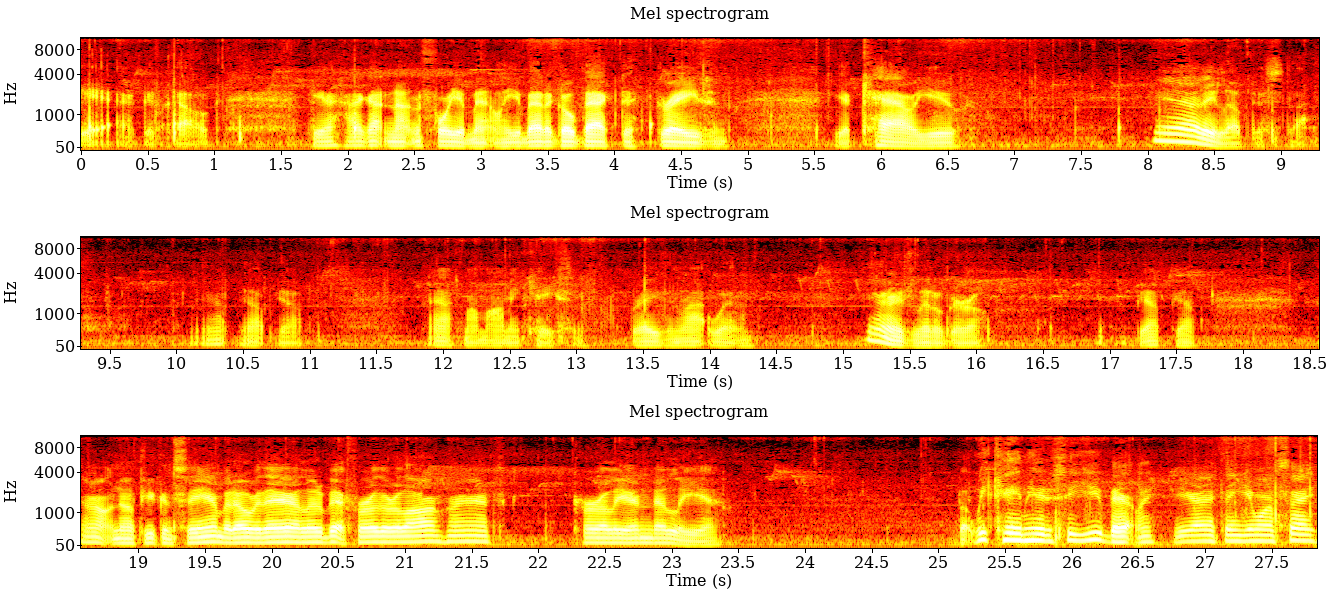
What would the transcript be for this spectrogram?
Yeah, good dog. Yeah, I got nothing for you, Bentley. You better go back to grazing. You cow, you. Yeah, they love this stuff. Yep, yep, yep. That's my mommy Casey, grazing right with him. There's little girl. Yep, yep. I don't know if you can see him, but over there, a little bit further along, that's Curly and Aaliyah. But we came here to see you, Bentley. You got anything you want to say?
